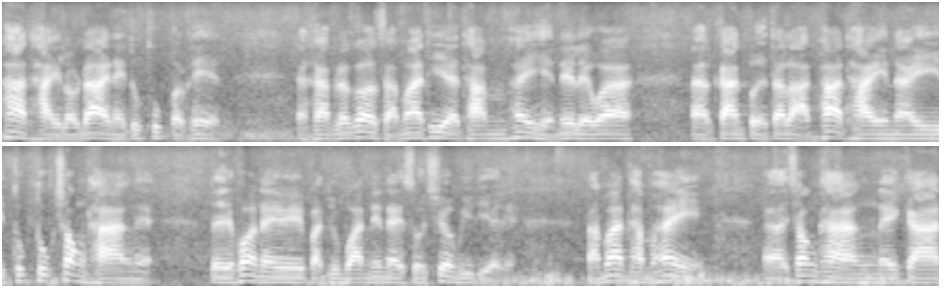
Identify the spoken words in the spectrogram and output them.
ผ้าไทยเราได้ในทุกๆประเภทนะครับแล้วก็สามารถที่จะทำให้เห็นได้เลยว่าการเปิดตลาดผ้าไทยในทุกๆช่องทางเนี่ยโดยเฉพาะในปัจจุบันนี่ในโซเชียลมีเดียเนี่ย สามารถทำให้ช่องทางในการ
